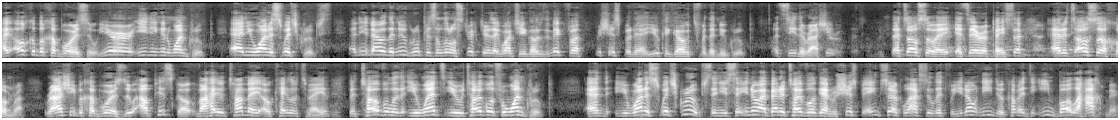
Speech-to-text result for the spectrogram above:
You're eating in one group and you want to switch groups. And you know the new group is a little stricter. They want you to go to the b'nei, You could go for the new group. Let's see the Rashi. That's also a it's Erev Pesach, and it's also a Chumrah. Rashi b'chabur zu al pisco v'hayu tamei okelu tmei v'tovel that you went you toveled for one group, and you want to switch groups, then you say you know I better tovel again. Rishus be'ein tzarich lachzu litva. You don't need to come at the im bo lahachmer.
